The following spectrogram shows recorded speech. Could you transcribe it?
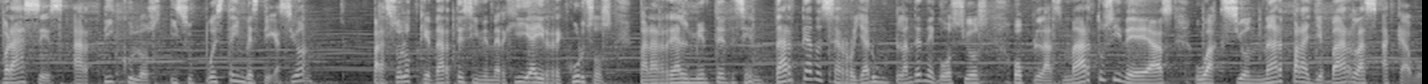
frases, artículos y supuesta investigación para solo quedarte sin energía y recursos para realmente sentarte a desarrollar un plan de negocios o plasmar tus ideas o accionar para llevarlas a cabo.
